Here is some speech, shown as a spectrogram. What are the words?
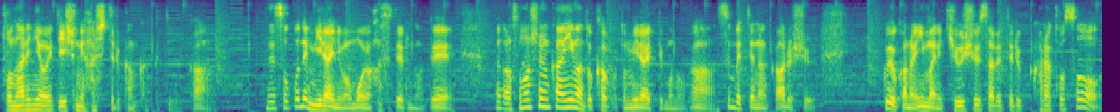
隣に置いて一緒に走ってる感覚っていうか、で、そこで未来にも思いを馳せてるので、だからその瞬間、今と過去と未来っていうものが、すべてなんかある種、ふくよかな今に吸収されてるからこそ、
